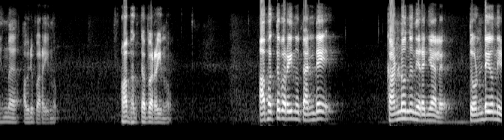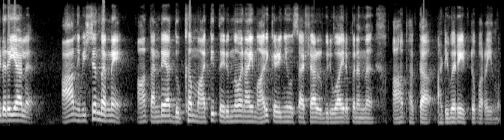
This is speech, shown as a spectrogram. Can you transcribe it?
എന്ന് അവർ പറയുന്നു. ആ ഭക്ത പറയുന്നു. ആ ഭക്ത പറയുന്നു തന്റെ കണ്ണൊന്ന് നിറഞ്ഞാൽ തൊണ്ടയൊന്ന് ഇടറിയാൽ ആ നിമിഷം തന്നെ ആ തന്റെ ആ ദുഃഖം മാറ്റിത്തരുന്നവനായി മാറിക്കഴിഞ്ഞു സാക്ഷാൽ ഗുരുവായൂരപ്പനെന്ന് ആ ഭക്ത അടിവരയിട്ട് പറയുന്നു.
